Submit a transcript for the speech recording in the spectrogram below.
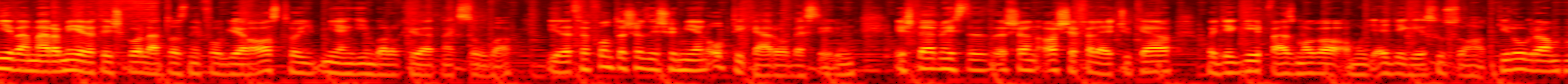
nyilván már a méret is korlátozni fogja azt, hogy milyen gimbalok jöhetnek szóba. Illetve fontos az is, hogy milyen optikáról beszélünk, és természetesen azt se felejtsük el, hogy a gépfáz maga amúgy 1,26 kg,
